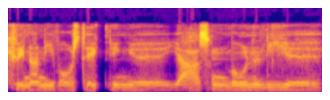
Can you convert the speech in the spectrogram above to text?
kvinderne i vores dækning. Øh, jeg har sådan månedlige, øh,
